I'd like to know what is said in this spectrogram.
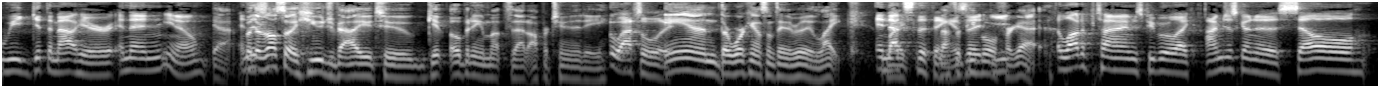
we get them out here, and then you know Yeah, but this- there's also a huge value to give opening them up to that opportunity. oh absolutely. and they're working on something they really like. And Like, that's the thing. That's what that people you- forget. A lot of times people are like, I'm just going to sell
